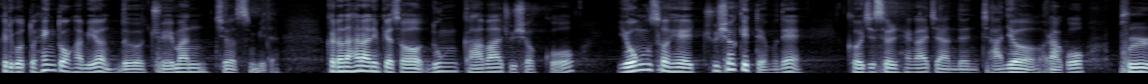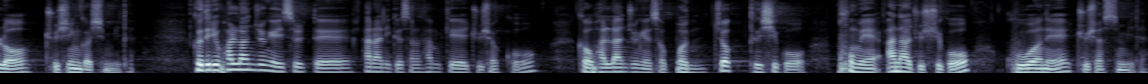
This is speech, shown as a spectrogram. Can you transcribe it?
그리고 또 행동하면 늘 죄만 지었습니다. 그러나 하나님께서 눈 감아 주셨고 용서해 주셨기 때문에 거짓을 행하지 않는 자녀라고 불러 주신 것입니다. 그들이 환란 중에 있을 때 하나님께서는 함께 해 주셨고 그 환란 중에서 번쩍 드시고 품에 안아 주시고 구원해 주셨습니다.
